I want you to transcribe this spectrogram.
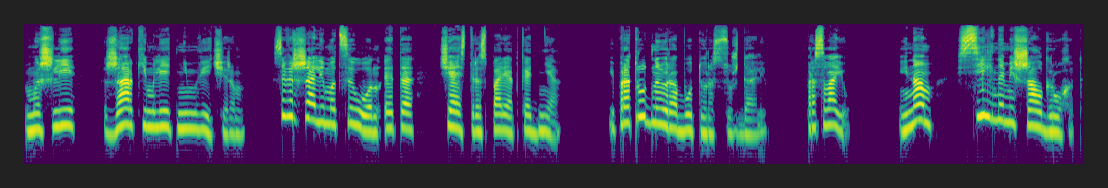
Мы шли жарким летним вечером совершали мацион, это часть распорядка дня. И про трудную работу рассуждали, про свою. И нам сильно мешал грохот.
